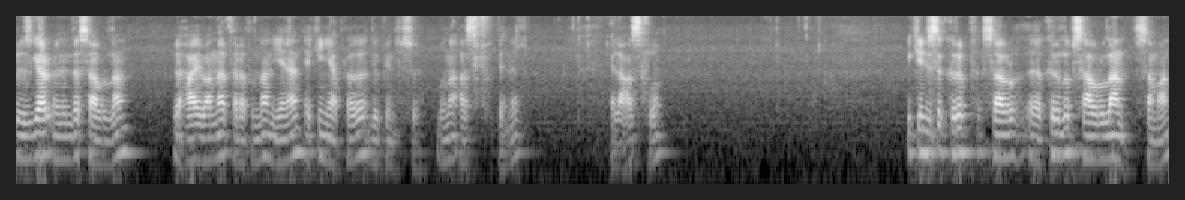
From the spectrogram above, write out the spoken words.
rüzgar önünde savrulan ve hayvanlar tarafından yenen ekin yaprağı döküntüsü. Buna asf denir. El asfu. İkincisi kırıp savru, e, kırılıp savrulan saman.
